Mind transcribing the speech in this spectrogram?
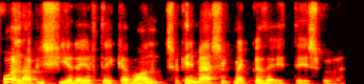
holnap is hírértéke van, csak egy másik megközelítésből.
